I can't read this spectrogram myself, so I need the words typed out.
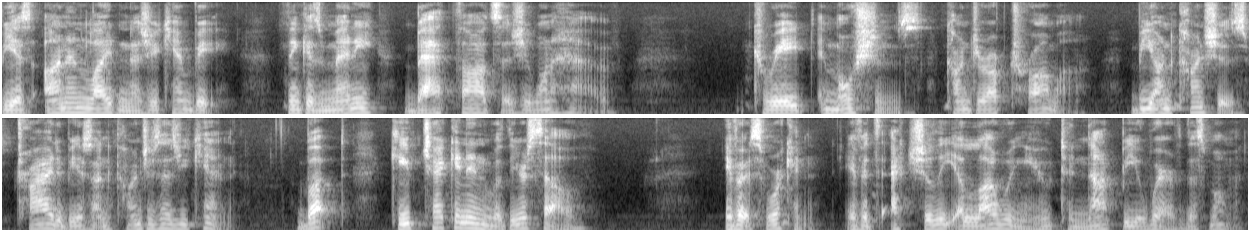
Be as unenlightened as you can be. Think as many bad thoughts as you want to have. Create emotions, conjure up trauma. Be unconscious. Try to be as unconscious as you can. But keep checking in with yourself if it's working, if it's actually allowing you to not be aware of this moment.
